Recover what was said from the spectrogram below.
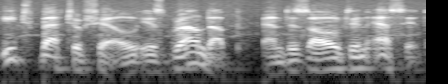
each batch of shell is ground up and dissolved in acid.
